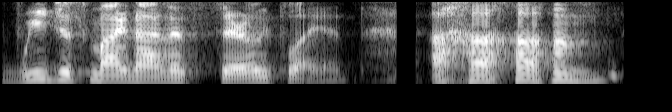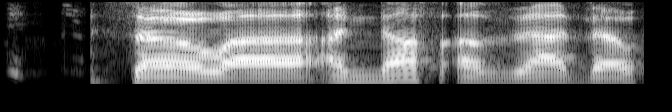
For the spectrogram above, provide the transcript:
We just might not necessarily play it. Um, so uh, enough of that, though.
